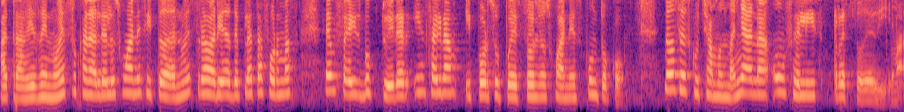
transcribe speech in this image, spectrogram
a través de nuestro canal de los Juanes y toda nuestra variedad de plataformas en Facebook, Twitter, Instagram y por supuesto en losjuanes.com. Nos escuchamos mañana. Un feliz resto de día.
